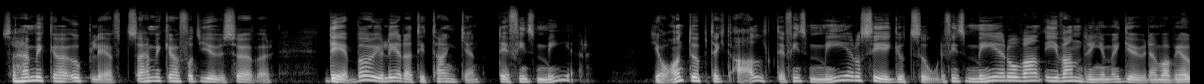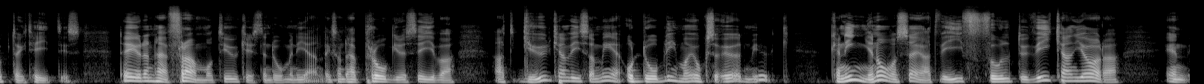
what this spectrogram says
Så här mycket har jag upplevt, så här mycket har jag fått ljus över. Det bör ju leda till tanken, det finns mer. Jag har inte upptäckt allt. Det finns mer att se i Guds ord. Det finns mer i vandringen med Gud än vad vi har upptäckt hittills. Det är ju den här framåt till urkristendomen igen. Liksom det här progressiva, att Gud kan visa mer. Och då blir man ju också ödmjuk. Kan ingen av oss säga att vi fullt ut, vi kan göra en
